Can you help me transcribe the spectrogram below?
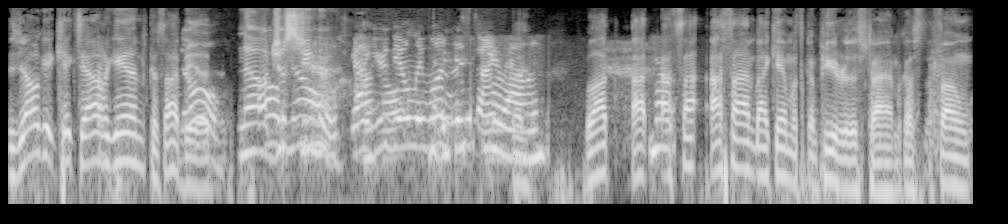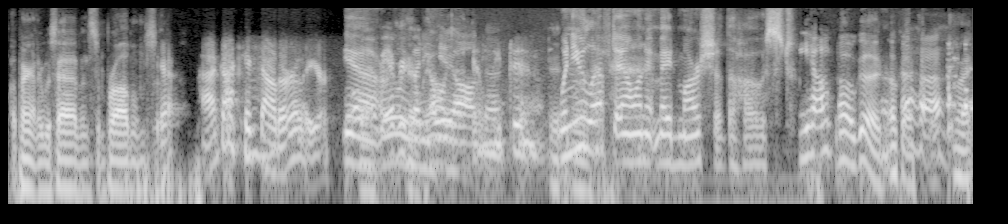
Did y'all get kicked out again? Because I No. did. No, Oh, just no. you. Yeah, you're the only one this time. Alan. Well, I I, No. I, si- I signed back in with the computer this time because the phone apparently was having some problems. So. Yeah, I got kicked out earlier. Yeah, Yeah, everybody earlier. we did. all And we did. did. When you left, Alan, it made Marcia the host. Yeah. Oh, good. Okay. Uh-huh. All right.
